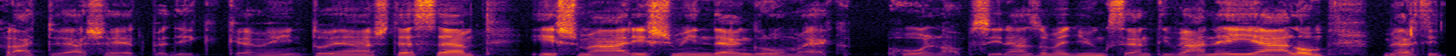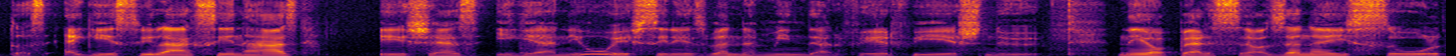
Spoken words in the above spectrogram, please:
Lágytojás helyett pedig kemény tojást teszem, és már is minden gromek. Holnap színházba megyünk, Szent Ivánei álom, mert itt az egész világ színház, és ez igen jó, és színész benne minden férfi és nő. Néha persze a zene is szól,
